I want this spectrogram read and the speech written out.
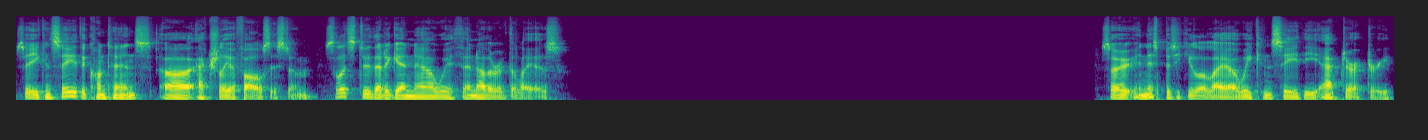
So you can see the contents are actually a file system. So let's do that again now with another of the layers. So in this particular layer, we can see the app directory,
